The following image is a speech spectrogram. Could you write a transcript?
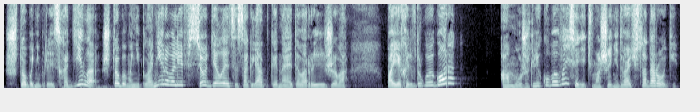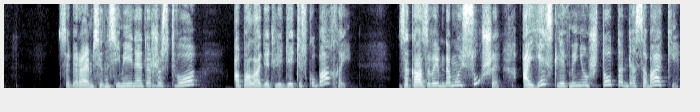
Что бы ни происходило, что бы мы ни планировали, все делается с оглядкой на этого рыжего. Поехать в другой город? А может ли Куба высидеть в машине два часа дороги? Собираемся на семейное торжество? А поладят ли дети с Кубахой? Заказываем домой суши? А есть ли в меню что-то для собаки?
